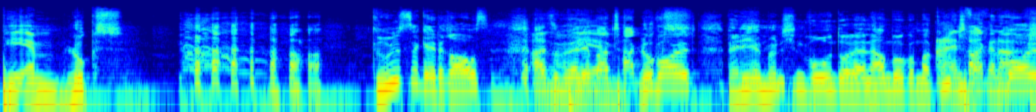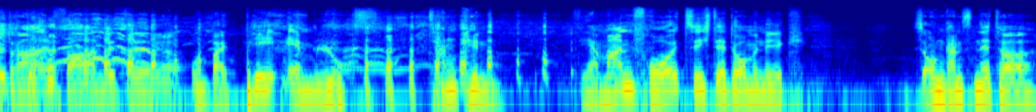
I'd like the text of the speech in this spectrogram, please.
PM Lux. Grüße geht raus. Also An wenn ihr PM mal tanken Lux. wollt, wenn ihr in München wohnt oder in Hamburg und mal gut Einfach tanken wollt. Strahlen fahren bitte und bei PM Lux tanken. Der Mann freut sich, der Dominik. Ist auch ein ganz netter,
